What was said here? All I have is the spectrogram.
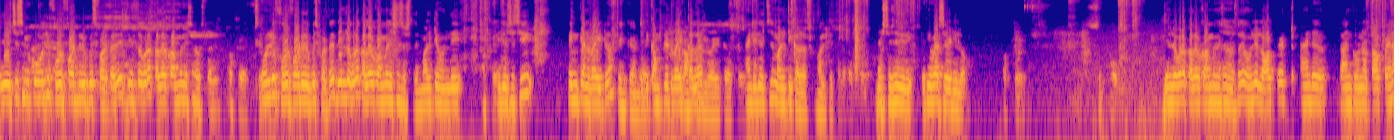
ఇది వచ్చేసి మీకు ఓన్లీ ఫోర్ ఫార్టీ రూపీస్ పడుతుంది. దీంట్లో కూడా కలర్ కాంబినేషన్ వస్తుంది. ఓన్లీ ఫోర్ ఫార్టీ రూపీస్ పడుతుంది. దీంట్లో కూడా కలర్ కాంబినేషన్స్ వస్తుంది. మల్టీ ఉంది. ఇది వచ్చేసి pink and white pink and ఇది కంప్లీట్ వైట్ కలర్ అండ్ ఇది వచ్చేసి multi colour multi colour next వచ్చేసి ఇది రివర్స్ ఐడిలో ఓకే సూపర్ దీంట్లో కూడా కలర్ కాంబినేషన్ వస్తుంది. ఓన్లీ లాకెట్ అండ్ దానికి ఉన్న టాప్ పైన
